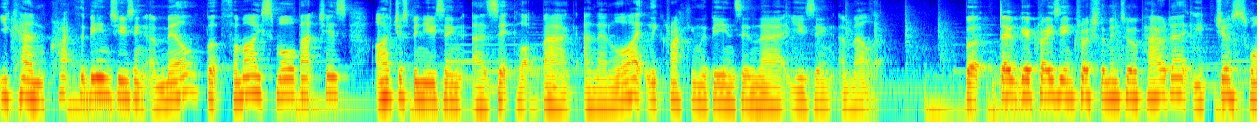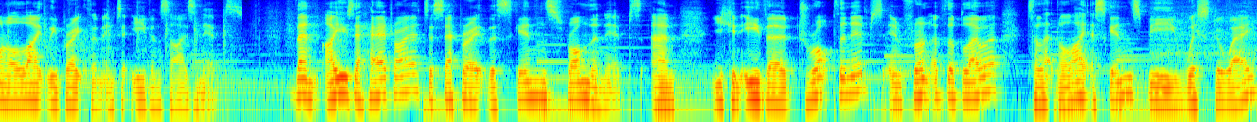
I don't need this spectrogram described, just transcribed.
You can crack the beans using a mill, but for my small batches, I've just been using a Ziploc bag and then lightly cracking the beans in there using a mallet. But don't go crazy and crush them into a powder, you just want to lightly break them into even sized nibs. Then I use a hairdryer to separate the skins from the nibs and you can either drop the nibs in front of the blower to let the lighter skins be whisked away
